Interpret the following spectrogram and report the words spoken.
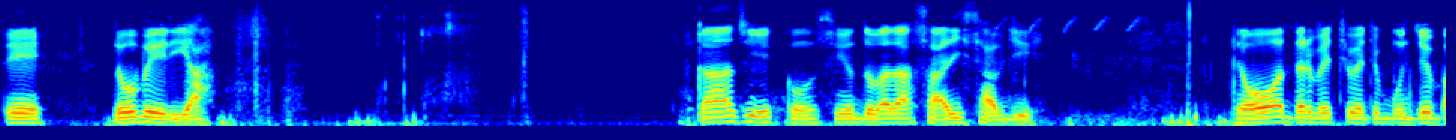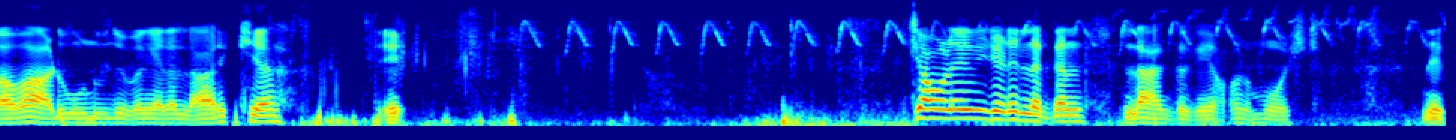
ਤੇ ਦੋ ਬੇਰੀਆਂ। ਕਾਂ ਸੀ, ਇੱਕ ਉਹ ਸੀ। ਉਦੋਂ ਬਾਅਦ ਆ ਸਾਰੀ ਸਬਜ਼ੀ। ਤੇ ਉਹ ਅੰਦਰ ਵਿੱਚ ਵਿੱਚ ਮੁੰਜੇ ਬਾਵਾ ਆੜੂ ਊੜੂ ਦੇ ਵਗੈਰਾ ਲਾ ਰੱਖਿਆ ਤੇ ਚੌਲੇ ਵੀ ਜਿਹੜੇ ਲੱਗਣ ਲੱਗ ਗਏ ਆਲਮੋਸਟ ਦੇਖ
